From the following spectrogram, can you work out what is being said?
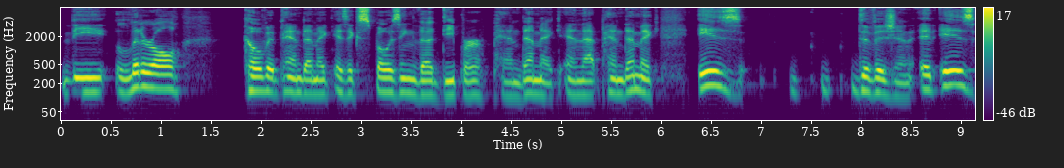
the literal COVID pandemic is exposing the deeper pandemic, and that pandemic is division. It is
